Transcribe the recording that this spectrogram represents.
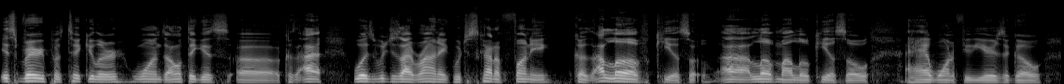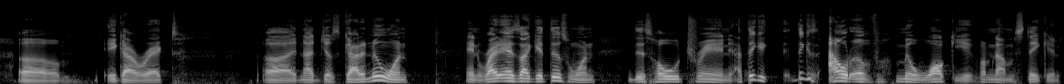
it's very particular ones. I don't think it's because I was, which is ironic, which is kind of funny because I love Kia Soul. I love my little Kia Soul. I had one a few years ago. Um, it got wrecked, uh, and I just got a new one. And right as I get this one, this whole trend, I think it, I think it's out of Milwaukee, if I'm not mistaken.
